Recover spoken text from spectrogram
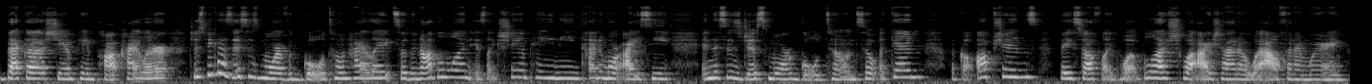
Becca Champagne Pop Highlighter just because this is more of a gold tone highlight. So the Nabla one is like champagne kind of more icy, and this is just more gold tone. So again, I've got options based off like what blush, what eyeshadow, what outfit I'm wearing,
